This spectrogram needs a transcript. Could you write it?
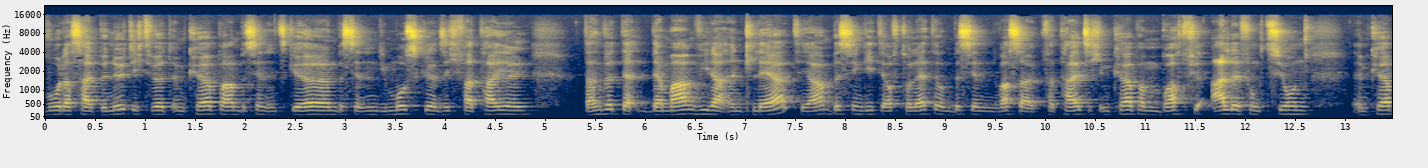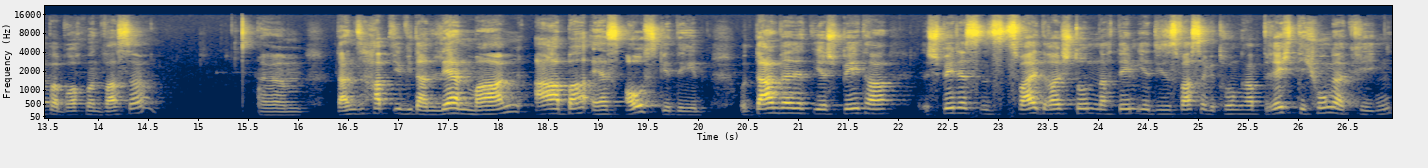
wo das halt benötigt wird im Körper, ein bisschen ins Gehirn, ein bisschen in die Muskeln sich verteilen dann wird der, der Magen wieder entleert, ja, ein bisschen geht ihr auf Toilette und ein bisschen Wasser verteilt sich im Körper. Man braucht für alle Funktionen im Körper braucht man Wasser. Ähm, dann habt ihr wieder einen leeren Magen, aber er ist ausgedehnt. Und dann werdet ihr später, spätestens zwei, drei Stunden nachdem ihr dieses Wasser getrunken habt, richtig Hunger kriegen.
